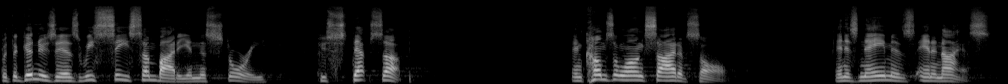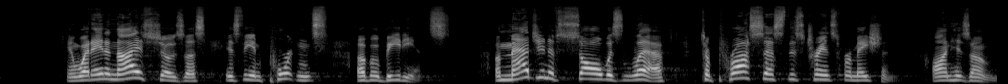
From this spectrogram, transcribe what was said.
But the good news is, we see somebody in this story who steps up and comes alongside of Saul. And his name is Ananias. And what Ananias shows us is the importance of obedience. Imagine if Saul was left to process this transformation on his own.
